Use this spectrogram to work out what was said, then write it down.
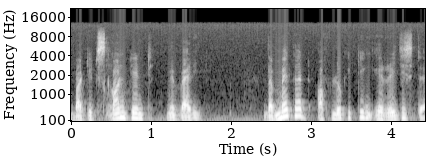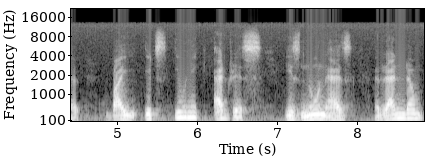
but its content may vary. The method of locating a register by its unique address is known as random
